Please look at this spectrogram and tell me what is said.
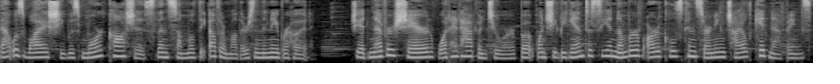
That was why she was more cautious than some of the other mothers in the neighborhood. She had never shared what had happened to her, but when she began to see a number of articles concerning child kidnappings,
